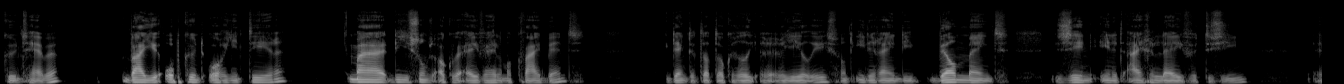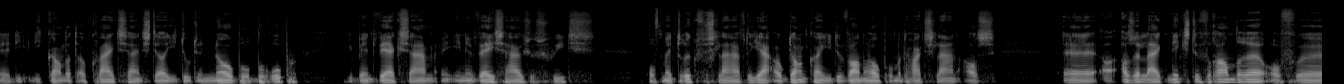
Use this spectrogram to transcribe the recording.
kunt hebben, waar je op kunt oriënteren, maar die je soms ook weer even helemaal kwijt bent. Ik denk dat dat ook heel reëel is, want iedereen die wel meent zin in het eigen leven te zien, uh, die, die kan dat ook kwijt zijn. Stel je doet een nobel beroep, je bent werkzaam in een weeshuis of zoiets, of met drugsverslaafden, ja, ook dan kan je de wanhoop om het hart slaan als, uh, als er lijkt niks te veranderen of uh,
